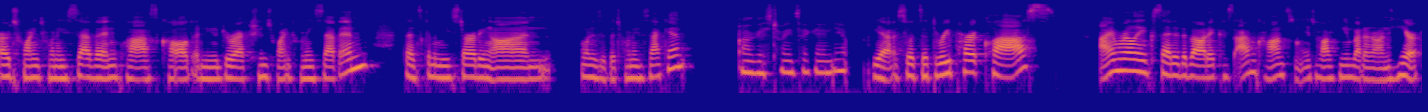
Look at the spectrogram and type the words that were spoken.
our 2027 class called A New Direction 2027. That's going to be starting on, what is it, the 22nd? August 22nd. Yep. Yeah. So it's a three part class. I'm really excited about it because I'm constantly talking about it on here.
